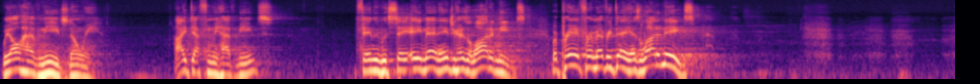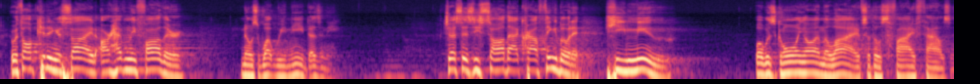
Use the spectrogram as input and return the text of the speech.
We all have needs, don't we? I definitely have needs. Family would say, Amen. Andrew has a lot of needs. We're praying for him every day. He has a lot of needs. With all kidding aside, our Heavenly Father knows what we need, doesn't He? Just as He saw that crowd, think about it. He knew what was going on in the lives of those 5,000.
